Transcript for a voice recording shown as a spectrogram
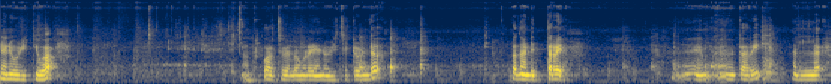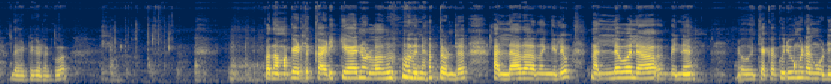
ഞാൻ ഒഴിക്കുക കുറച്ച് വെള്ളം കൂടെ ഞാൻ ഒഴിച്ചിട്ടുണ്ട്. ഇപ്പം നട ഇത്രയും കറി നല്ല ഇതായിട്ട് കിടക്കുക ഇപ്പം നമുക്ക് എടുത്ത് കടിക്കാനുള്ളത് അതിനകത്തുണ്ട്. അല്ലാതാണെങ്കിലും നല്ലപോലെ പിന്നെ ചക്കക്കുരുവും കൂടെ അങ്ങ് ഒടി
